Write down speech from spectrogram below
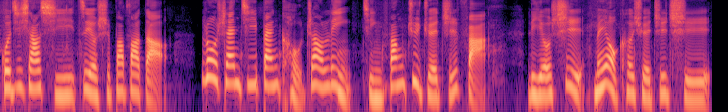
国际消息，自由时报报道，洛杉矶颁口罩令，警方拒绝执法，理由是没有科学支持。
